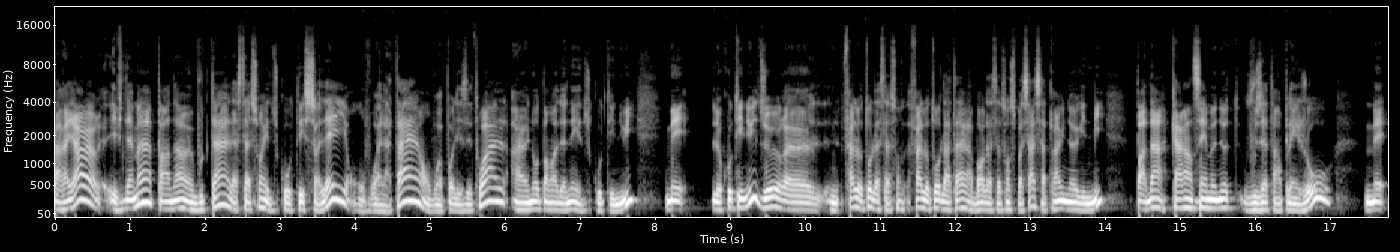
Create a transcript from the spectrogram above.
Par ailleurs, évidemment, pendant un bout de temps, la station est du côté soleil, on voit la Terre, on ne voit pas les étoiles. À un autre moment donné, elle est du côté nuit. Mais le côté nuit dure, euh, faire, le tour de la station, faire le de la Terre à bord de la station spatiale, ça prend une heure et demie. Pendant 45 minutes, vous êtes en plein jour, mais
